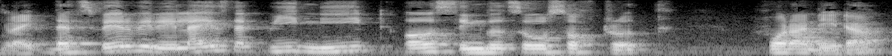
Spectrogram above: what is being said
right? That's where we realize that we need a single source of truth for our data,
